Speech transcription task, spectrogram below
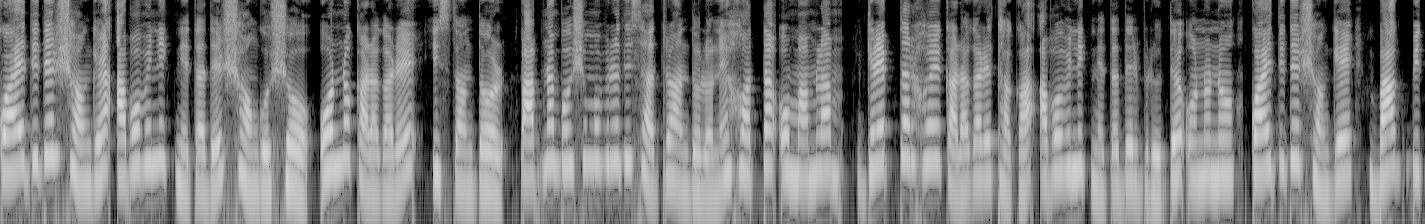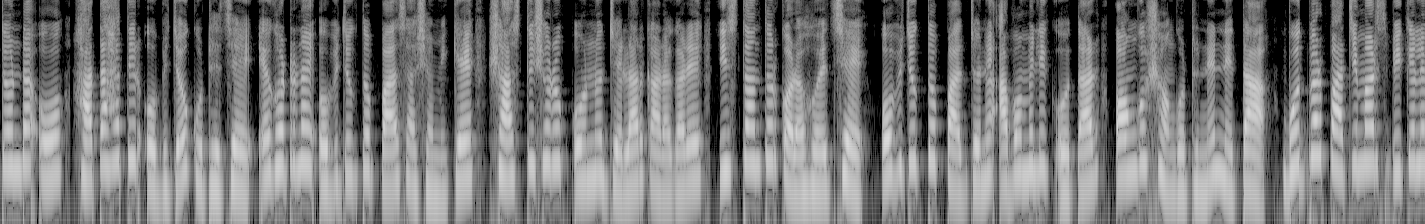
কয়েদিদের সঙ্গে লীগ নেতাদের সংঘর্ষ, অন্য কারাগারে স্থান্তর পাবনা বৈষম্য বিরোধী ছাত্র আন্দোলনে হত্যা ও মামলা গ্রেপ্তার হয়ে কারাগারে থাকা লীগ নেতাদের বিরুদ্ধে অন্যান্য কয়েদিদের সঙ্গে বাঘ বিতণ্ডা ও হাতাহাতির অভিযোগ উঠেছে। এ ঘটনায় অভিযুক্ত পাঁচ আসামিকে শাস্তিস্বরূপ অন্য জেলার কারাগারে স্থানান্তর করা হয়েছে। অভিযুক্ত পাঁচজনে আওয়ামী লীগ ও তার অঙ্গ সংগঠনের নেতা। বুধবার পাঁচই মার্চ বিকেলে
